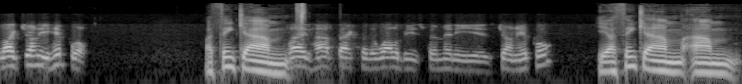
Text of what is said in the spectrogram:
Like Johnny Hipwell. I think um, Played halfback for the Wallabies for many years, John Hipwell. yeah, I think um, um,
